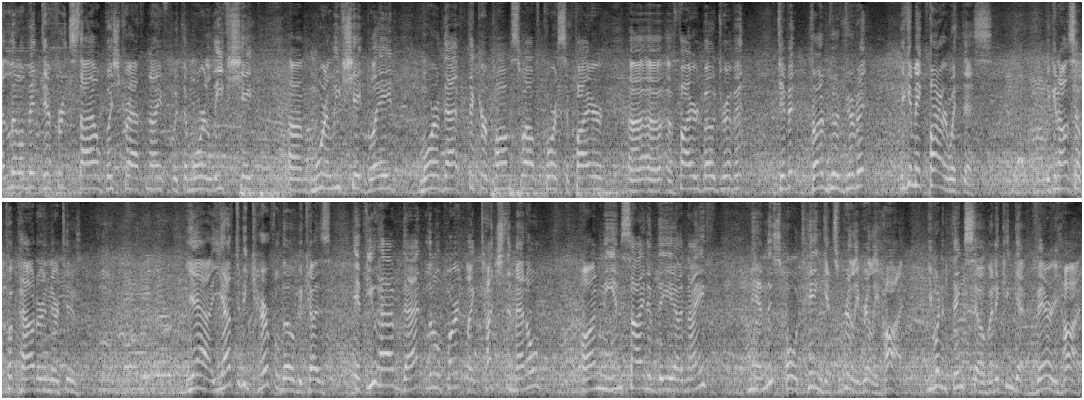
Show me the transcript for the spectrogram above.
a little bit different style bushcraft knife with a more leaf shape, um, more leaf shaped blade, more of that thicker palm swell, of course, a fire, uh, a fired bow divot, divot, fired bow divot. You can make fire with this. You can also put powder in there too. Yeah, you have to be careful though because if you have that little part like touch the metal on the inside of the uh, knife, man, this whole thing gets really, really hot. You wouldn't think so, but it can get very hot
